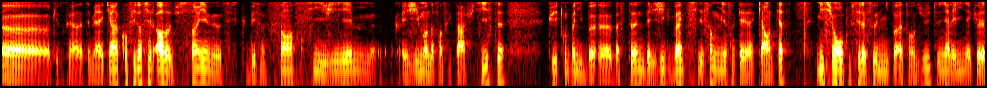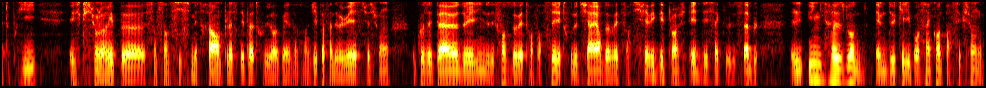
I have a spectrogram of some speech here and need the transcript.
euh, ok, donc c'est un date américain. Confidentiel ordre du 100e CQB 506e régiment d'infanterie parachutiste. QG de compagnie euh, Baston, Belgique, 26 décembre 1944. Mission repousser l'assaut ennemi attendu, tenir les lignes actuelles à tout prix. Exécution, le RIP 506 euh, mettra en place des patrouilles de reconnaissance en jeep afin d'évaluer la situation. Au cours de cette période, les lignes de défense doivent être renforcées, les trous de tirailleurs doivent être fortifiés avec des planches et des sacs de sable. Une mitrailleuse lourde M2 calibre 50 par section, donc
